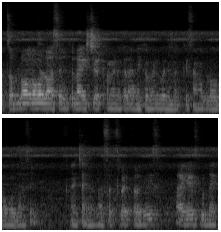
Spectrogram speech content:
आजचा ब्लॉग आवडला असेल तर लाईक शेअर कमेंट करा आणि कमेंटमध्ये नक्की सांगा ब्लॉग आवडला असेल. आणि चॅनलला सबस्क्राईब करा guys bye guys good night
